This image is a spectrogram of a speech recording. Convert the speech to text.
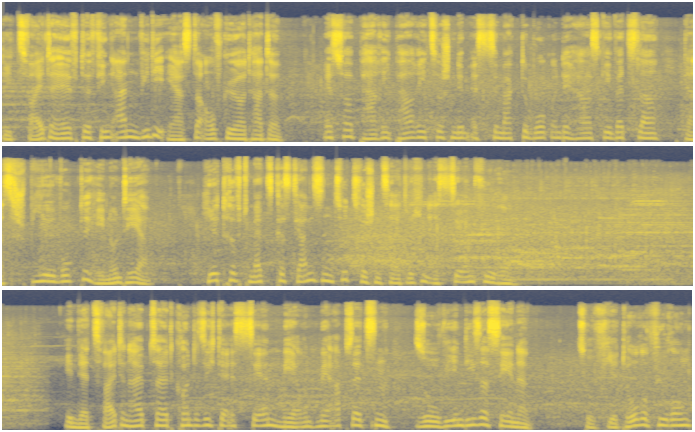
Die zweite Hälfte fing an, wie die erste aufgehört hatte. Es war pari-pari zwischen dem SC Magdeburg und der HSG Wetzlar. Das Spiel wogte hin und her. Hier trifft Metz Christiansen zur zwischenzeitlichen SCM-Führung. In der zweiten Halbzeit konnte sich der SCM mehr und mehr absetzen, so wie in dieser Szene. Zur Vier-Tore-Führung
